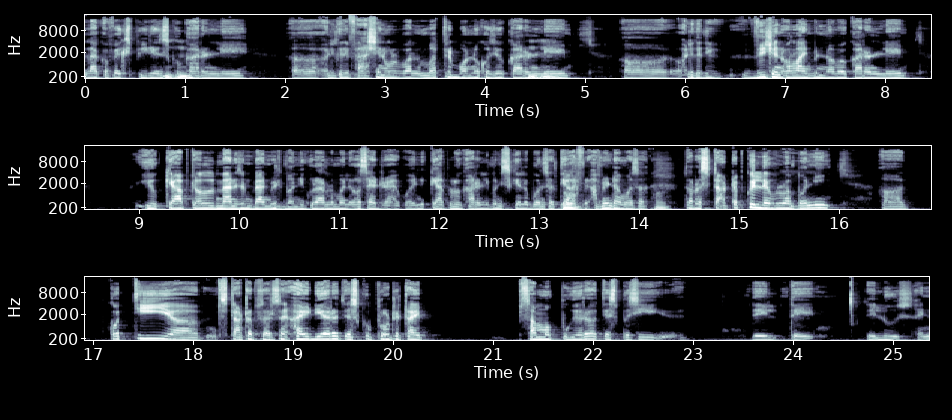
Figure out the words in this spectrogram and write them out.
ल्याक अफ एक्सपिरियन्सको कारणले। अलिकति फेसनेबल मात्रै बन्न खोजेको कारणले अलिकति भिजन अनलाइन पनि नभएको कारणले यो क्यापिटल म्यानेजमेन्ट ब्यान्डविथ भन्ने कुराहरूलाई मैले असाइड राखेको होइन। क्यापिटलको कारणले पनि स्केल बन्छ त्यो आफ्नै ठाउँमा छ। तर स्टार्टअपकै लेभलमा पनि कति स्टार्टअप्सहरू चाहिँ आइडिया र त्यसको प्रोटोटाइपसम्म पुगेर त्यसपछि दे दे दे लुज होइन?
